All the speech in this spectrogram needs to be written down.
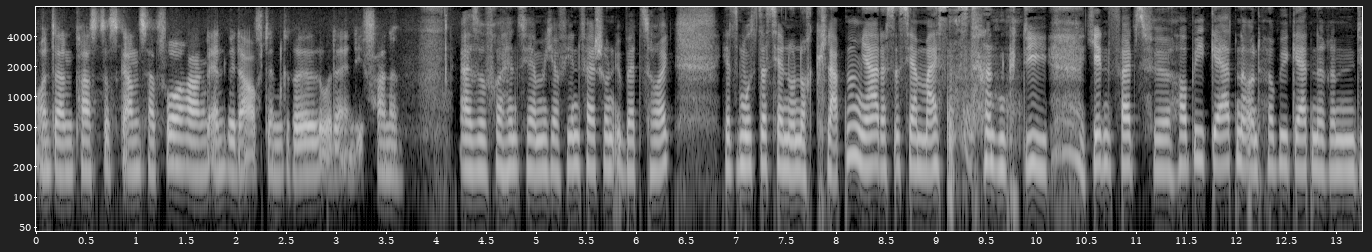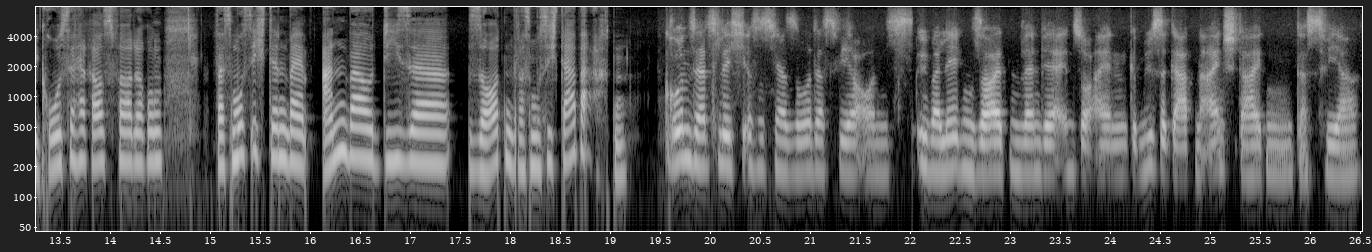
und dann passt das ganz hervorragend entweder auf den Grill oder in die Pfanne. Also Frau Henz, Sie haben mich auf jeden Fall schon überzeugt. Jetzt muss das ja nur noch klappen. Ja, das ist ja meistens dann die, jedenfalls für Hobbygärtner und Hobbygärtnerinnen die große Herausforderung. Was muss ich denn beim Anbau dieser Sorten, was muss ich da beachten? Grundsätzlich ist es ja so, dass wir uns überlegen sollten, wenn wir in so einen Gemüsegarten einsteigen, dass wir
